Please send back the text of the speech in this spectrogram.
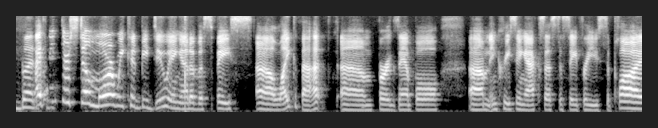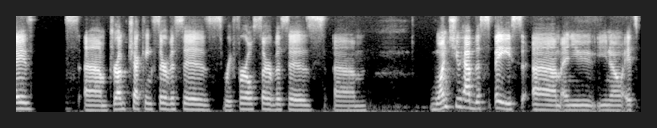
But i think there's still more we could be doing out of a space uh, like that. Um, for example um, increasing access to safer use supplies um, drug checking services referral services um, once you have the space um, and you you know it's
